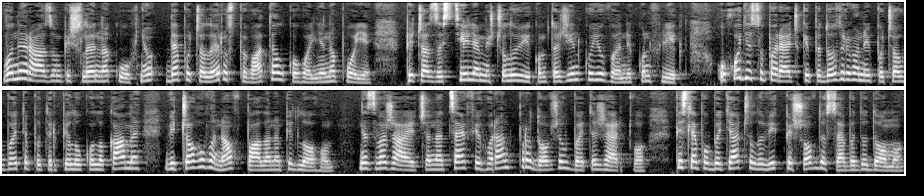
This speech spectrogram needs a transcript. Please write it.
Вони разом пішли на кухню, де почали розпивати алкогольні напої. Під час застілля між чоловіком та жінкою виник конфлікт. У ході суперечки підозрюваний почав бити потерпілу кулаками, від чого вона впала на підлогу. Незважаючи на це, фігурант продовжив бити жертву. Після побиття чоловік пішов до себе додому.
